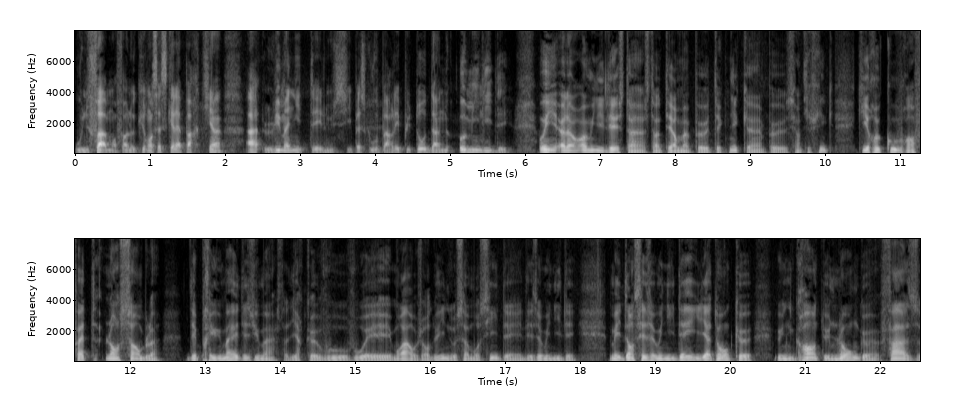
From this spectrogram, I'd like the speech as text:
Ou une femme Enfin, en l'occurrence, est-ce qu'elle appartient à l'humanité, Lucie? Parce que vous parlez plutôt d'un hominidé. Oui, alors hominidé, c'est un, un, terme un peu technique, un peu scientifique, qui recouvre en fait l'ensemble des préhumains et des humains. C'est-à-dire que vous, vous et moi, aujourd'hui, nous sommes aussi des, hominidés. Mais dans ces hominidés, il y a donc euh, une grande, une longue phase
